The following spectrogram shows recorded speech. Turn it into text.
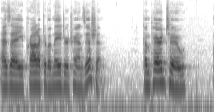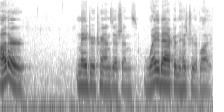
as a product of a major transition compared to other major transitions way back in the history of life.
